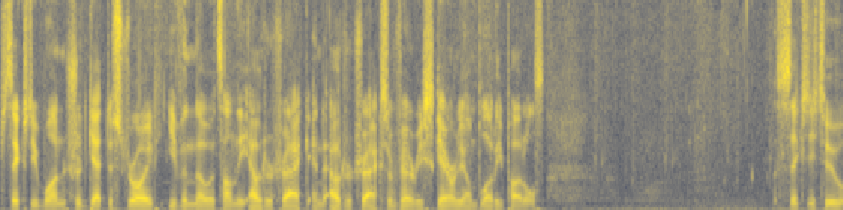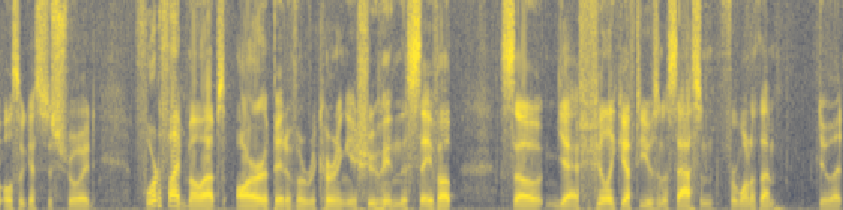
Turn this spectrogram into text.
61 should get destroyed, even though it's on the outer track, and outer tracks are very scary on bloody puddles. 62 also gets destroyed. Fortified Moabs are a bit of a recurring issue in this save up, so yeah, if you feel like you have to use an assassin for one of them, do it.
